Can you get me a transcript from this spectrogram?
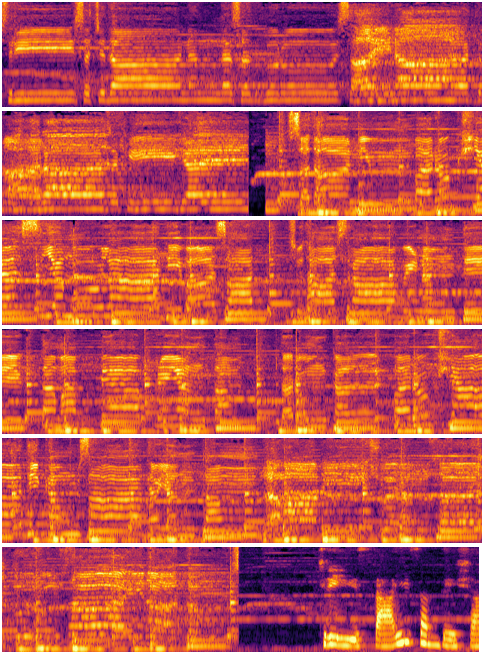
श्री सच्चिदानंद सद्गुरु साईनाथ महाराज की जय। सदा निम्बरुक्षस्य मूलाधिवासात् सुधास्राविणं तेक्तमप्यप्रियन्तं तरुं कल्पवृक्षाधिकं साधयन्तं ಶ್ರೀ ಸಾಯಿ ಸಂದೇಶ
